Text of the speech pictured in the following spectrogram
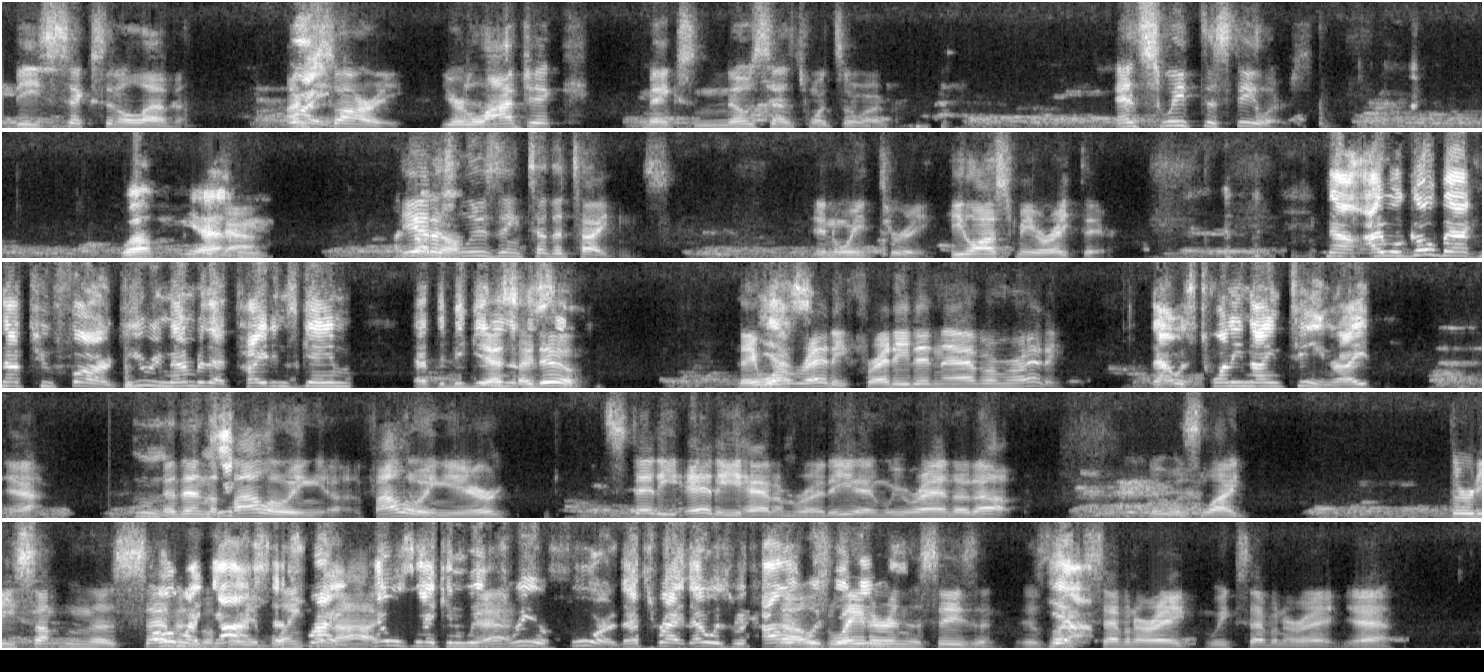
be six and eleven. I'm Right. sorry, your logic makes no sense whatsoever. And sweep the Steelers. Well, yeah. No. He had us know. losing to the Titans in week three. He lost me right there. Now I will go back not too far. Do you remember that Titans game at the beginning? Yes, of I the do. They Yes. weren't ready. Freddie didn't have them ready. That was 2019, right? Yeah. Hmm. And then the that- following uh, following year, Steady Eddie had them ready, and we ran it up. It was like thirty something to oh seven Oh my before gosh, you that's right. That was like in week Yeah. three or four. That's right. That was with No, Hollywood. it was later Higgins. in the season. It was Yeah. like seven or eight, week seven or eight. Yeah.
